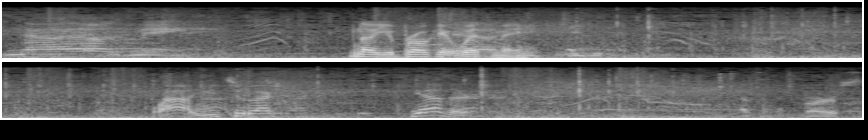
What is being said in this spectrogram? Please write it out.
No, that was me. No, you broke it with me. Wow, you two actually together. That's the first.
